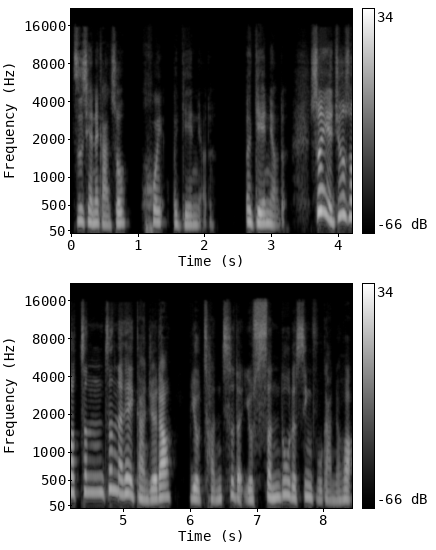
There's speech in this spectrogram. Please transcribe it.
之前的感受会 again 了的。again 了的，所以也就是说，真正的可以感觉到有层次的、有深度的幸福感的话，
